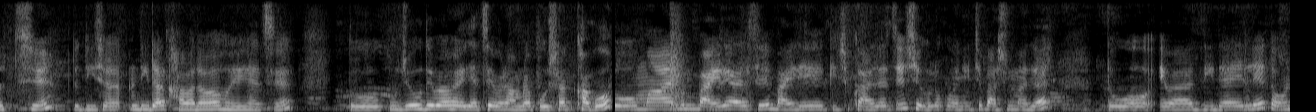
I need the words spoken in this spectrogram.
হচ্ছে, তো দিশা, দিদার খাওয়া দাওয়া হয়ে গেছে। তো পুজোও দেওয়া হয়ে গেছে, এবার আমরা প্রসাদ খাব। তো মা এখন বাইরে আছে, বাইরে কিছু কাজ আছে, সেগুলো করে নিচ্ছে বাসন মাজার। তো এবার দিদা এলে তখন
